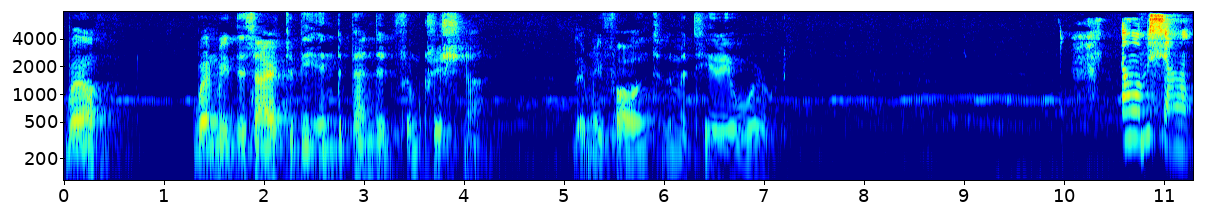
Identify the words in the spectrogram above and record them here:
Well, when we desire to be independent from Krishna, then we fall into the material world. 当我们想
